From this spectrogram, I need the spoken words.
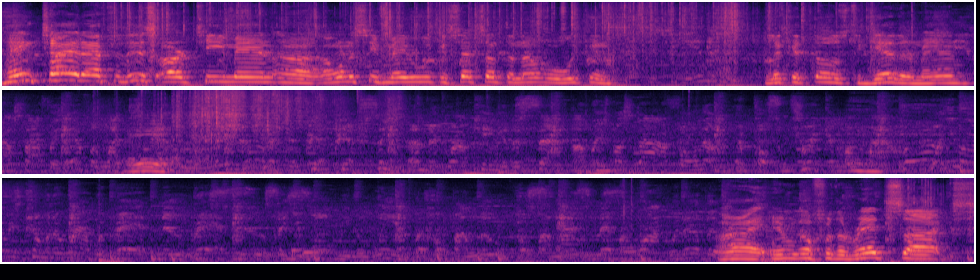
Hang tight after this, RT man. Uh, I want to see if maybe we can set something up where we can look at those together, man. Damn. All right, here we go for the Red Sox.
